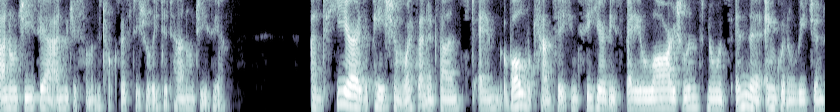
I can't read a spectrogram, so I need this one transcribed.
analgesia and reduce some of the toxicities related to analgesia. And here is a patient with an advanced um, vulval cancer. You can see here these very large lymph nodes in the inguinal region.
